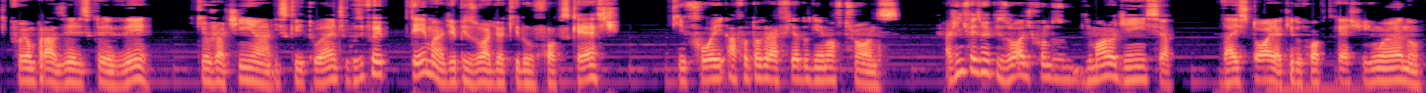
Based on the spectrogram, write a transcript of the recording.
que foi um prazer escrever, que eu já tinha escrito antes, inclusive foi tema de episódio aqui do Foxcast, que foi a fotografia do Game of Thrones. A gente fez um episódio foi um dos de maior audiência da história aqui do Foxcast em um ano,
